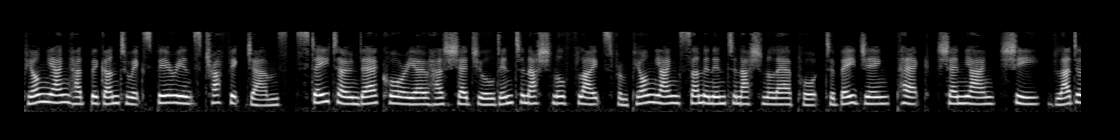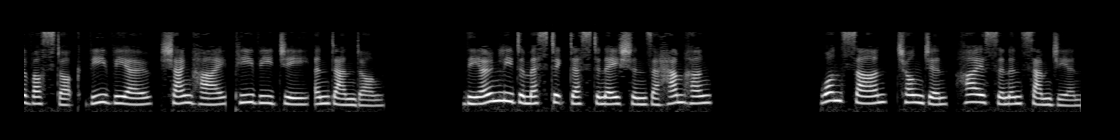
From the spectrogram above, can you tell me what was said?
Pyongyang had begun to experience traffic jams. State-owned Air Koryo has scheduled international flights from Pyongyang Sunan International Airport to Beijing, Pek, Shenyang, Xi, Vladivostok, VVO, Shanghai, PVG, and Dandong. The only domestic destinations are Hamhung, Wonsan, Chongjin, Hyesan and Samjiyon.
